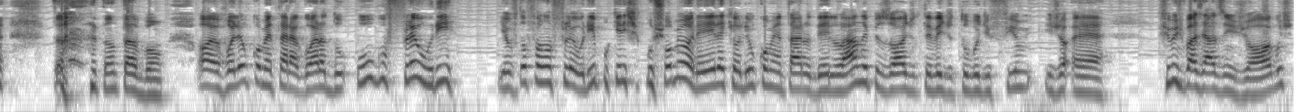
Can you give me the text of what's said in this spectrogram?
então, então tá bom. Ó, eu vou ler um comentário agora do Hugo Fleury. E eu tô falando Fleury porque ele puxou minha orelha, que eu li um comentário dele lá no episódio do TV de tubo de filme, é, filmes baseados em jogos.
